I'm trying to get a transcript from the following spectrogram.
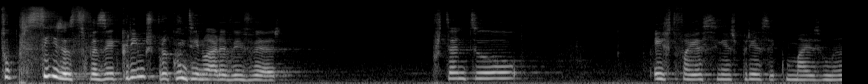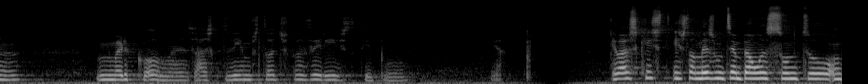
tu precisas de fazer crimes para continuar a viver. Portanto, isto foi assim a experiência que mais me, marcou, mas acho que devíamos todos fazer isto, tipo... Yeah. Eu acho que isto, isto, ao mesmo tempo é um assunto um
